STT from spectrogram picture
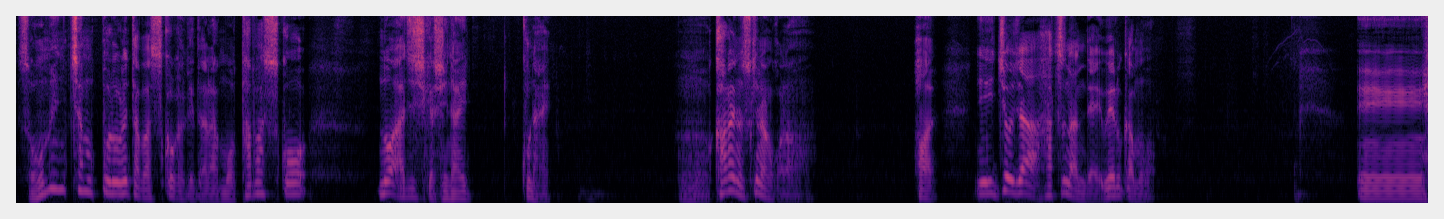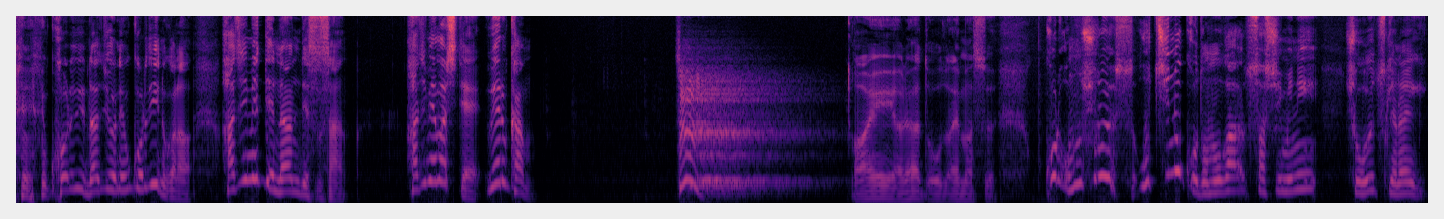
そうめんチャンプルーにタバスコかけたらもうタバスコの味しかしないくない、うん、辛いの好きなのかな？はい。一応じゃあ初なんでウェルカムを。えー、これでラジオネームこれでいいのかな？初めてなんですさん。はじめましてウェルカム。はいありがとうございます。これ面白いですうちの子供が刺身に醤油つけない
